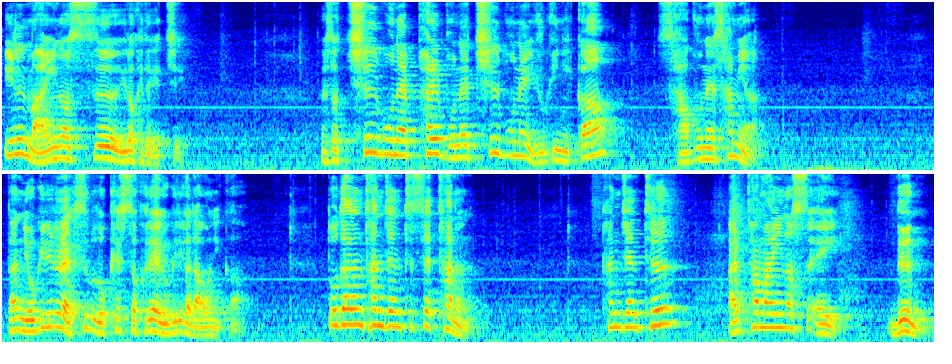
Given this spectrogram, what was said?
1 마이너스 이렇게 되겠지. 그래서 7분의 8분의 7분의 6이니까 4분의 3이야. 난 요 길이를 x로 놓겠어. 그래야 요 길이가 나오니까. 또 다른 탄젠트 세타는 탄젠트 알파 마이너스 a 는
